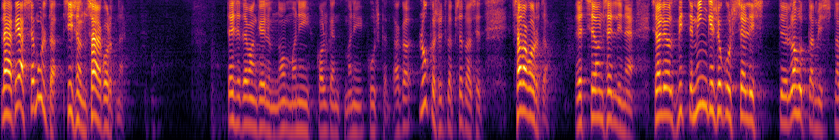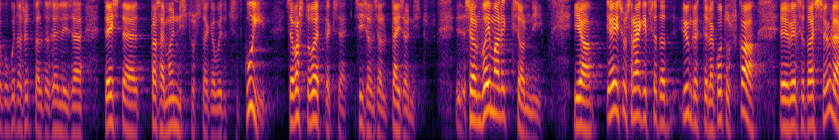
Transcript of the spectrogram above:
läheb heasse mulda, siis on sajakordne teised evangeelium, no mõni kolmkümmend, mõni kuuskümmend, aga Lukas ütleb sedasi, et sada korda, et see on selline, seal ei olnud mitte mingisugust sellist lahutamist, nagu kuidas ütelda, sellise teiste taseme õnnistustega, vaid ütles, et kui see vastu võetakse, siis on seal täisõnnistus. see on võimalik, see on nii. ja, ja Jeesus räägib seda jüngritele kodus ka veel seda asja üle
